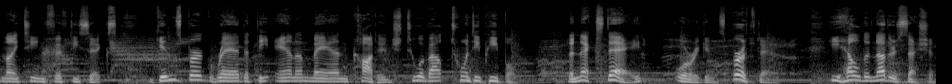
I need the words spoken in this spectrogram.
1956, Ginsberg read at the Anna Mann cottage to about 20 people. The next day, Oregon's birthday, he held another session.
